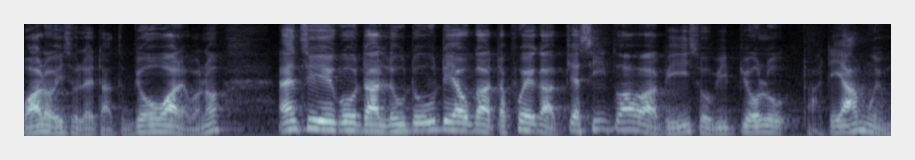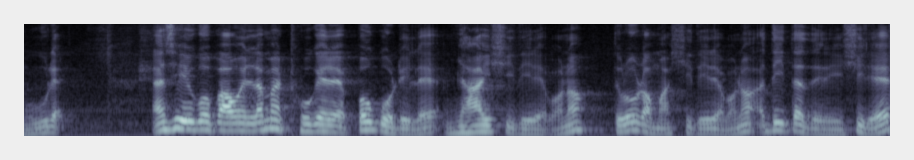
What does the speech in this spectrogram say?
ဘွားတော်ကြီးဆိုလဲဒါသူပြောသွားတယ်ပေါ့နော် NCA ကိုဒါလူတူတယောက်ကတစ်ဖွဲ့ကပျက်စီးသွားပါပြီဆိုပြီးပြောလို့ဒါတရားမဝင်ဘူးတဲ့ NCA ကိုပါဝင်လက်မှတ်ထိုးခဲ့တဲ့ပုံကိုယ်တွေလည်းအများကြီးရှိသေးတယ်ပေါ့နော်သူတို့တောင်မှရှိသေးတယ်ပေါ့နော်အတိတ်သက်တွေရှိတယ်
